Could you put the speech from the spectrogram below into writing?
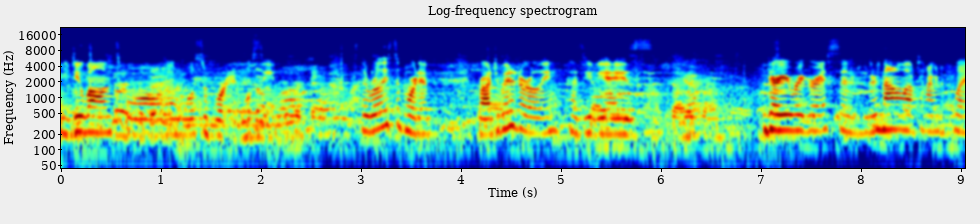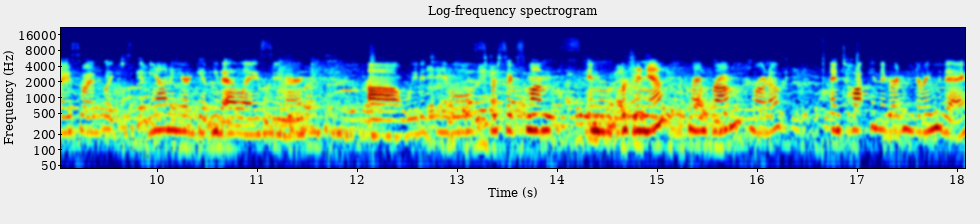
you do well in school, then we'll support it. We'll see. So they're really supportive. Graduated early because UVA is very rigorous and there's not a lot of time to play so I was like just get me out of here get me to LA sooner uh, waited tables for six months in Virginia where I'm from Roanoke. And taught kindergarten during the day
